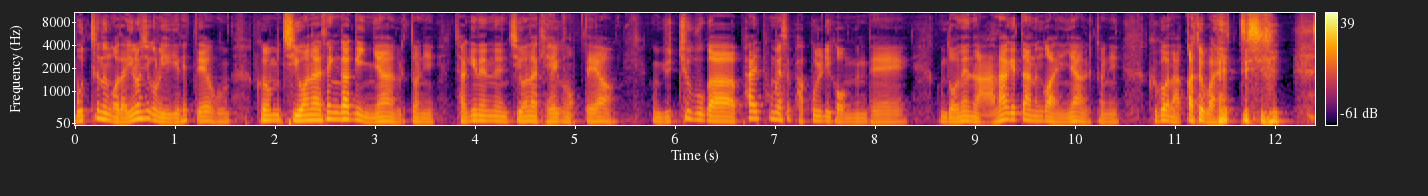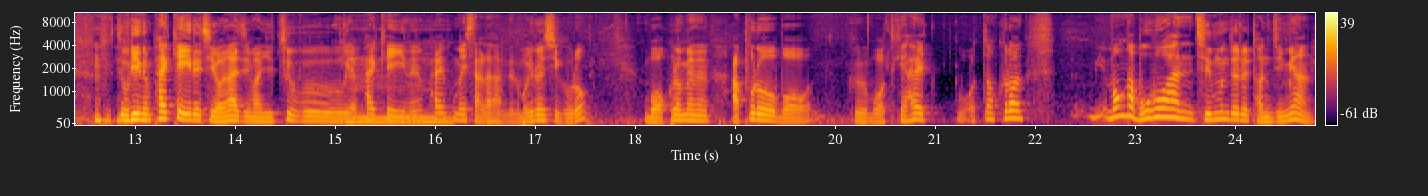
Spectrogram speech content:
못 트는 거다 이런 식으로 얘기를 했대요. 그럼, 그럼 지원할 생각이 있냐 그랬더니 자기네는 지원할 계획은 없대요. 그럼 유튜브가 파일 포맷을 바꿀 리가 없는데 그럼 너네는 안 하겠다는 거 아니냐 그랬더니 그건 아까도 말했듯이 우리는 8K를 지원하지만 유튜브의 음. 8K는 파일 포맷이 달라서 안 되는 뭐 이런 식으로 뭐 그러면은 앞으로 뭐 그뭐 어떻게 할 어떤 그런 뭔가 모호한 질문들을 던지면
